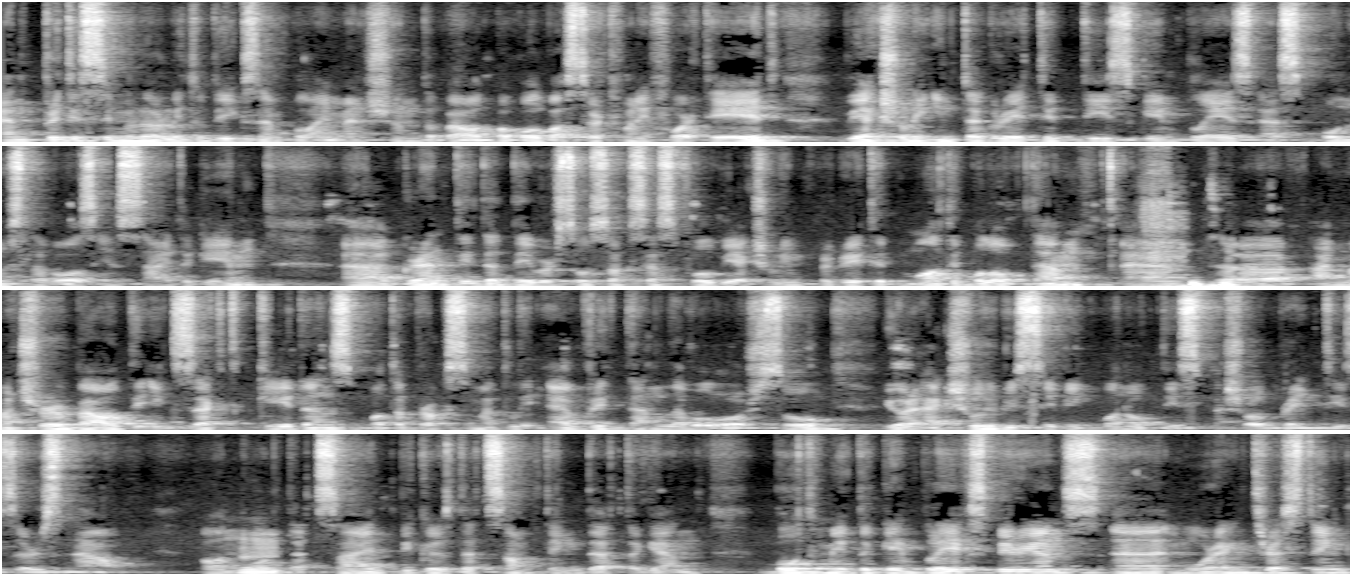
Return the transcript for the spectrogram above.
And pretty similarly to the example I mentioned about Bubble Buster 2048, we actually integrated these gameplays as bonus levels inside the game. Uh, granted that they were so successful, we actually integrated multiple of them. And uh, I'm not sure about the exact cadence, but approximately every 10 level or so, you are actually receiving one of these special brain teasers now on, mm. on that side because that's something that again both made the gameplay experience uh, more interesting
